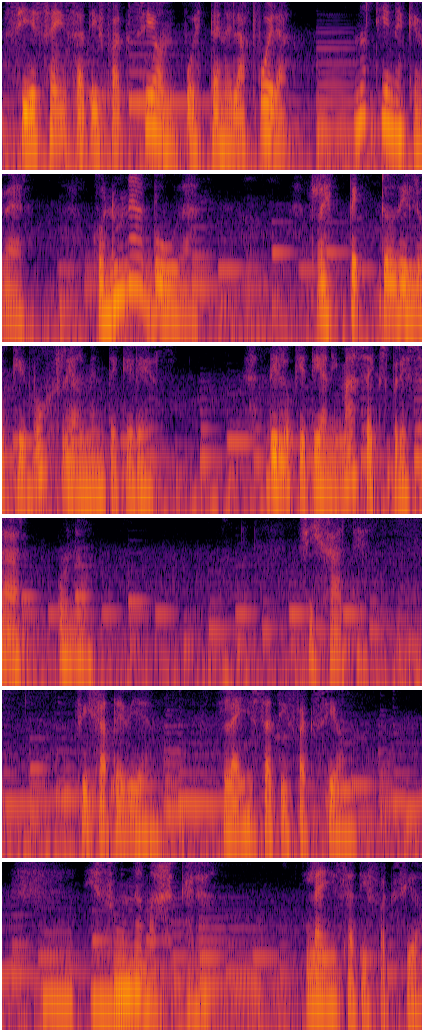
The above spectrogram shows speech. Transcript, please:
si esa insatisfacción puesta en el afuera no tiene que ver con una duda respecto de lo que vos realmente querés, de lo que te animás a expresar o no. Fíjate, fíjate bien, la insatisfacción es una máscara. La insatisfacción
